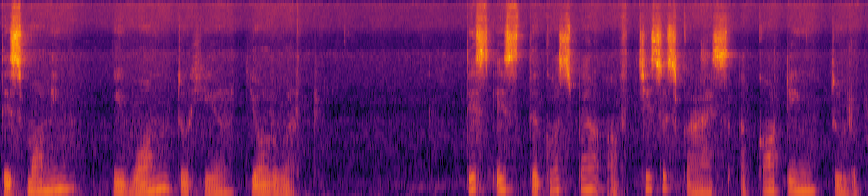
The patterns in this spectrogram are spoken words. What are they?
This morning, we want to hear your word. This is the gospel of Jesus Christ according to Luke.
